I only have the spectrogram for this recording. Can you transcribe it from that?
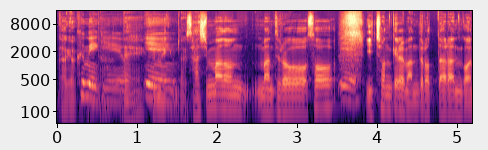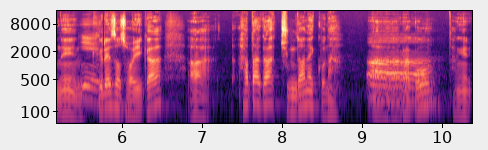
가격입니다. 금액이에요. 네, 예. 금액입니다. 40만 원만 들어서 예. 2천 개를 만들었다라는 거는 예. 그래서 저희가 아 하다가 중단했구나. 아, 라고 당연히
